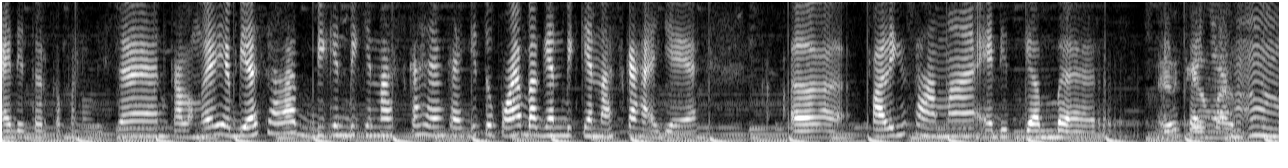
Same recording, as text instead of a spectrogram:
editor kepenulisan kalau enggak ya biasalah bikin-bikin naskah yang kayak gitu pokoknya bagian bikin naskah aja ya uh, paling sama edit gambar biasanya. Mm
